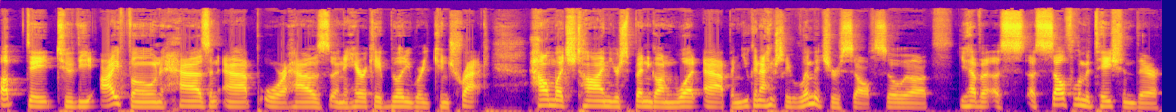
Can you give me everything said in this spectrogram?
update to the iPhone has an app or has an inherent capability where you can track how much time you're spending on what app, and you can actually limit yourself. So uh, you have a, a, a self limitation there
